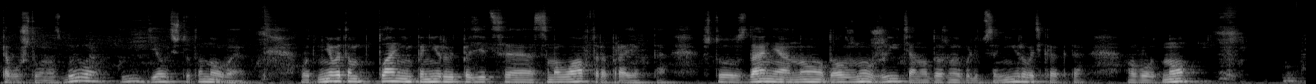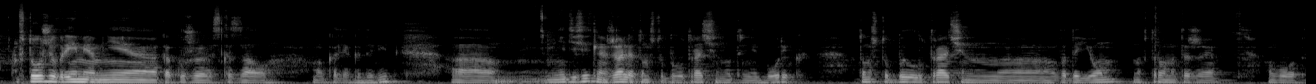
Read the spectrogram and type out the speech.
того, что у нас было, и делать что-то новое. Вот мне в этом плане импонирует позиция самого автора проекта, что здание, оно должно жить, оно должно эволюционировать как-то. Вот. Но в то же время мне, как уже сказал мой коллега Давид, а, мне действительно жаль о том, что был утрачен внутренний дворик, о том, что был утрачен а, водоем на втором этаже. Вот.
